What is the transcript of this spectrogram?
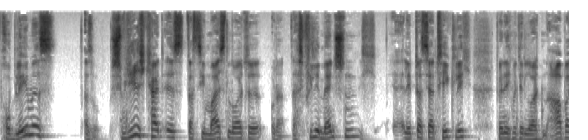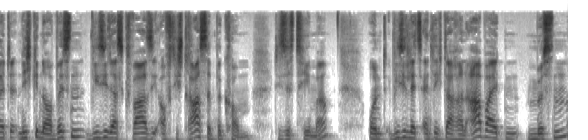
Problem ist, also Schwierigkeit ist, dass die meisten Leute oder dass viele Menschen, ich erlebe das ja täglich, wenn ich mit den Leuten arbeite, nicht genau wissen, wie sie das quasi auf die Straße bekommen, dieses Thema, und wie sie letztendlich daran arbeiten müssen,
